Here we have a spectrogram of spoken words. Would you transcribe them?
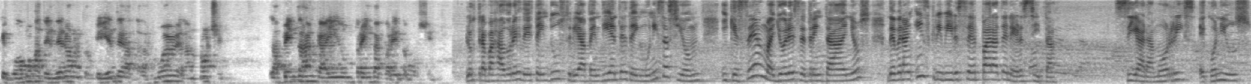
que podamos atender a nuestros clientes hasta las 9 de la noche, las ventas han caído un 30-40%. Los trabajadores de esta industria pendientes de inmunización y que sean mayores de 30 años deberán inscribirse para tener cita. Ciara Morris, Econews.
